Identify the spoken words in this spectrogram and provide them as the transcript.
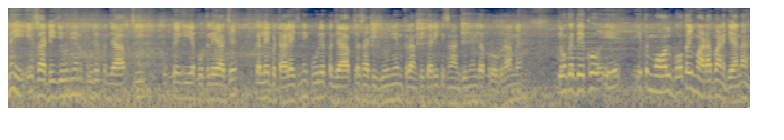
ਨਹੀਂ, ਇਹ ਸਾਡੀ ਯੂਨੀਅਨ ਪੂਰੇ ਪੰਜਾਬ 'ਚ ਹੀ ਫੂਕੇਗੀ ਇਹ ਪੁਤਲੇ ਅੱਜ। ਇਕੱਲੇ ਬਟਾਲੇ 'ਚ ਨਹੀਂ, ਪੂਰੇ ਪੰਜਾਬ 'ਚ ਸਾਡੀ ਯੂਨੀਅਨ ਕ੍ਰਾਂਤੀਕਾਰੀ ਕਿਸਾਨ ਯੂਨੀਅਨ ਦਾ ਪ੍ਰੋਗਰਾਮ ਹੈ। ਕਿਉਂਕਿ ਦੇਖੋ, ਇਹ ਇਹ ਤਾਂ ਮਾਹੌਲ ਬਹੁਤਾ ਹੀ ਮਾੜਾ ਬਣ ਗਿਆ ਨਾ।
